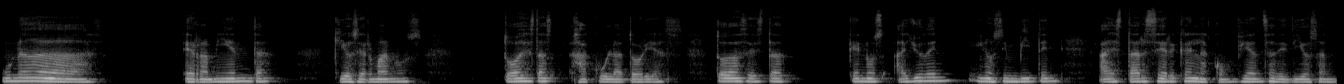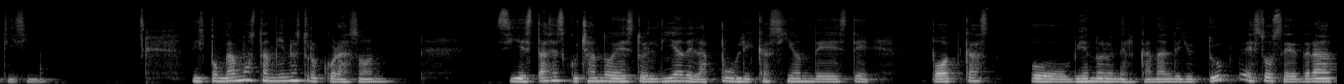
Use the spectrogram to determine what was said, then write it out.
una herramienta, queridos hermanos, todas estas jaculatorias, todas estas que nos ayuden y nos inviten a estar cerca en la confianza de Dios Santísimo. Dispongamos también nuestro corazón. Si estás escuchando esto el día de la publicación de este podcast o viéndolo en el canal de YouTube, esto se dará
